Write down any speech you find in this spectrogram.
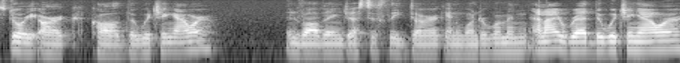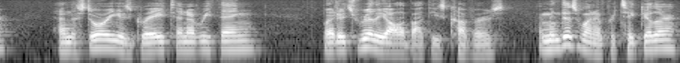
story arc called The Witching Hour, involving Justice League Dark and Wonder Woman. And I read The Witching Hour, and the story is great and everything, but it's really all about these covers. I mean, this one in particular.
